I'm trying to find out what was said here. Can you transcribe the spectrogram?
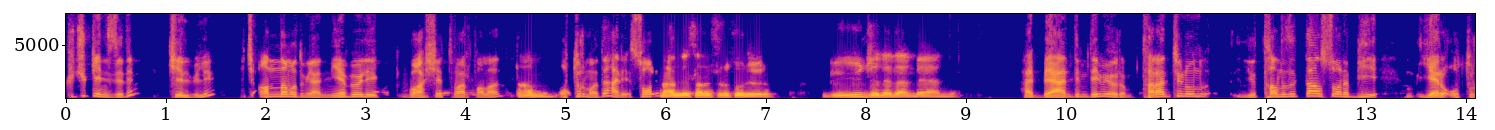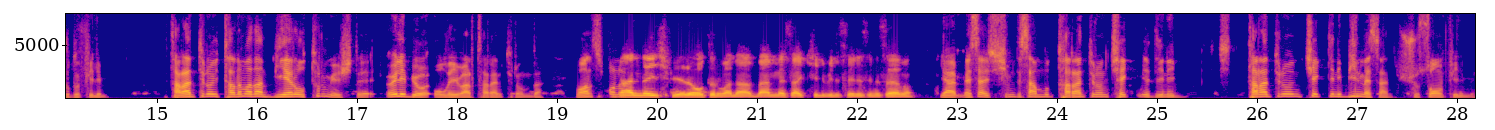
Küçükken izledim Kill Bill'i. Hiç anlamadım yani niye böyle vahşet var falan. Tamam. Oturmadı. Hani sonra Ben de sana şunu soruyorum. Büyüyünce neden beğendin? hani beğendim demiyorum. Tarantino'yu tanıdıktan sonra bir yere oturdu film. Tarantino'yu tanımadan bir yere oturmuyor işte. Öyle bir olayı var Tarantino'nun da. Once Upon a... Ben de hiçbir yere oturmadı abi. Ben mesela Kill Bill serisini sevmem. Yani mesela şimdi sen bu Tarantino'nun çekmediğini Tarantino'nun çektiğini bilmesen şu son filmi.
